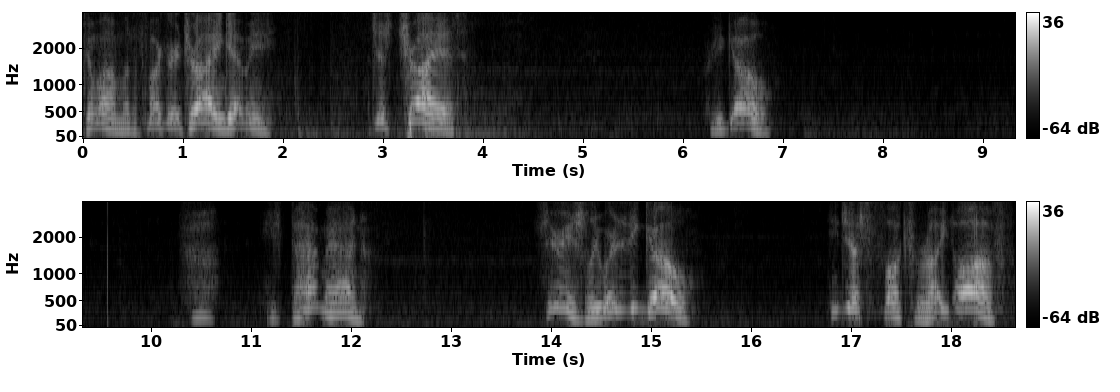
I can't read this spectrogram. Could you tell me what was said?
Come on, motherfucker. Try and get me. Just try it. Where'd he go? He's Batman. Seriously, where did he go? He just fucked right off.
